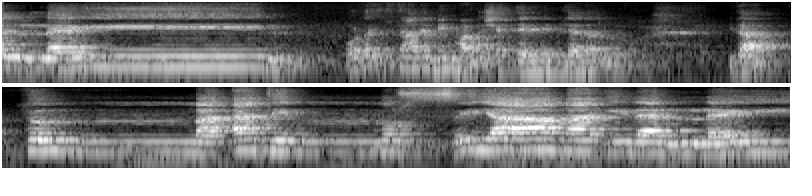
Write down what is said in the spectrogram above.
الليل Orada iki tane mim vardı. Şeddeli mim üzerinde durdu. Bir daha. ثُمَّ أَتِمُّوا الصِّيَامَ إِلَى اللَّيْلِ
